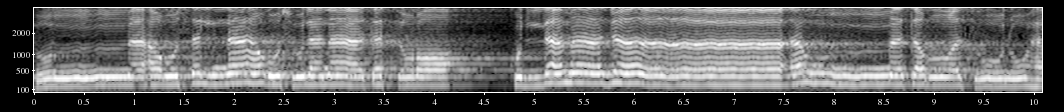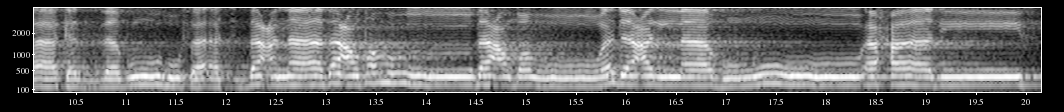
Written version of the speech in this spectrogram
ثم أرسلنا رسلنا تترى كلما جاء أمة رسولها كذبوه فأتبعنا بعضهم بعضا وجعلناهم أحاديث.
